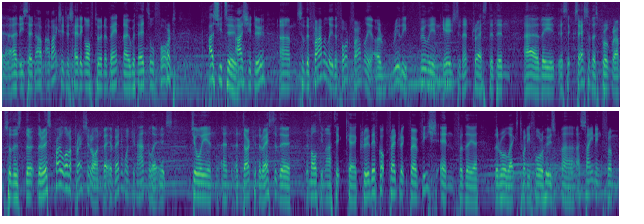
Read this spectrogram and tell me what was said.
Uh, and he said, I'm, "I'm actually just heading off to an event now with Edsel Ford." As you do. As you do. Um, so the family, the Ford family, are really fully engaged and interested in uh, the, the success of this program. So there's there, there is quite a lot of pressure on, but if anyone can handle it, it's Joey and, and, and Dirk and the rest of the, the Multimatic uh, crew. They've got Frédéric Vervisch in for the the Rolex 24, who's uh, a signing from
